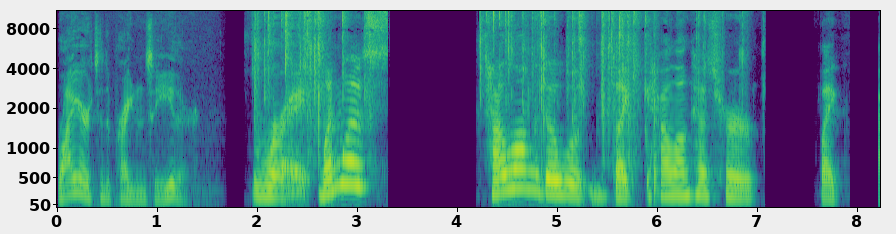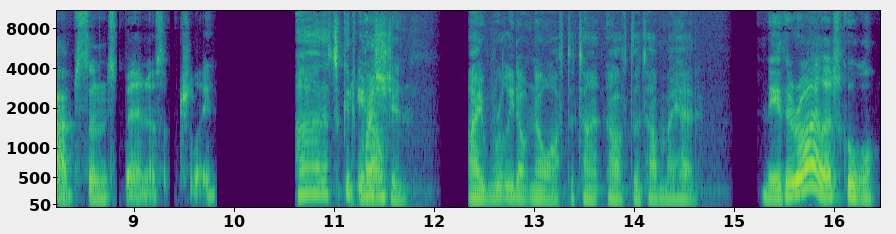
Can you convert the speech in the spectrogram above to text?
prior to the pregnancy either. Right. When was how long ago was like how long has her like absence been essentially? Uh, that's a good You know? question. I really don't know off the time off the top of my head. Neither do I. Let's Google.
